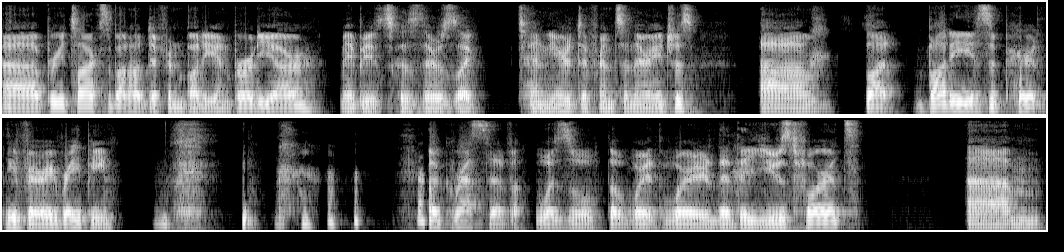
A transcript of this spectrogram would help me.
uh Brie talks about how different Buddy and Birdie are. Maybe it's because there's like ten year difference in their ages. Um but Buddy is apparently very rapey. Aggressive was the word, word that they used for it. Um,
